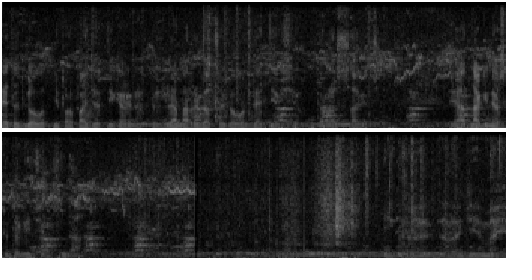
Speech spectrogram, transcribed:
этот голубь не пропадет никогда. Прямо рвется голубят не все. Красавец. И одна гнездка долетела сюда. Так, дорогие мои.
